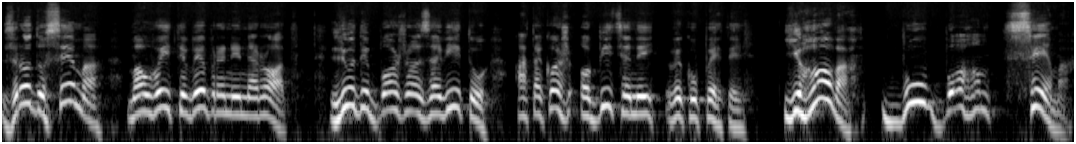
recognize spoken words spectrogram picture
З роду Сима мав вийти вибраний народ, люди Божого завіту, а також обіцяний викупитель. Єгова був Богом Сима.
